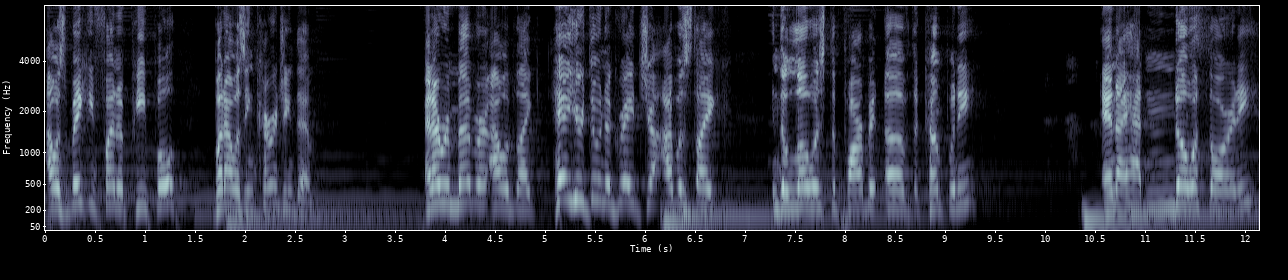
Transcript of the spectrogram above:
I was making fun of people, but I was encouraging them. And I remember I was like, hey, you're doing a great job. I was like in the lowest department of the company, and I had no authority.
